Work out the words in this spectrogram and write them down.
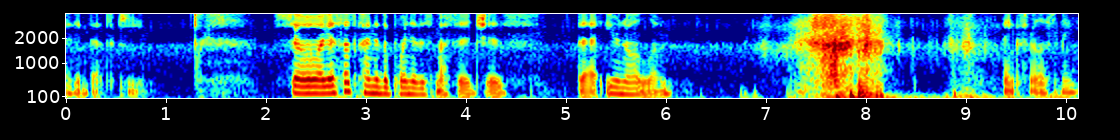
I think that's key. So I guess that's kind of the point of this message is that you're not alone. Thanks for listening.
